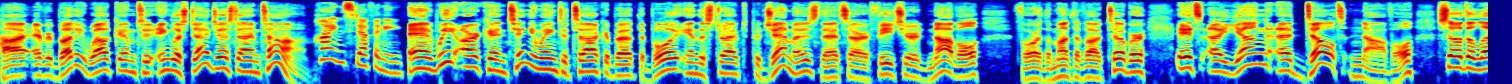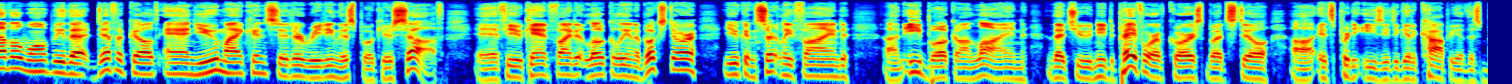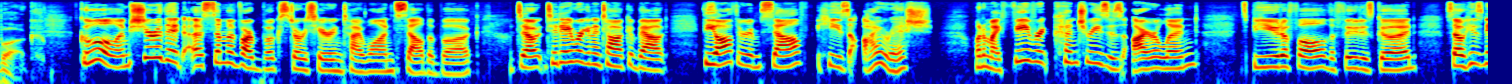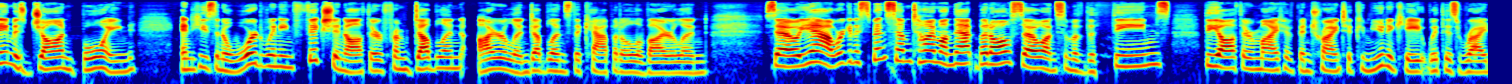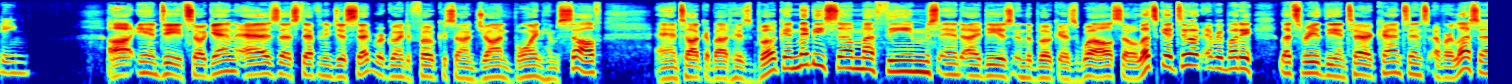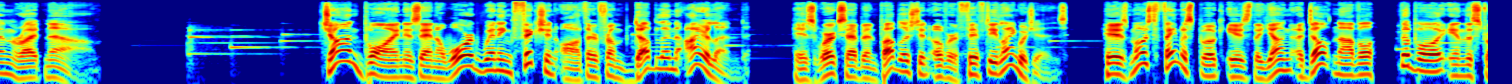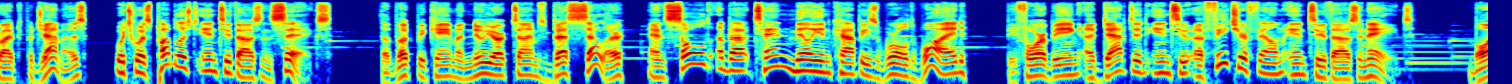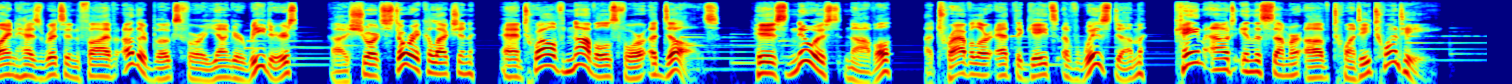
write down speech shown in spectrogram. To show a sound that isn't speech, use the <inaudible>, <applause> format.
Hi, everybody. Welcome to English Digest. I'm Tom. Hi, I'm Stephanie. And we are continuing to talk about The Boy in the Striped Pajamas. That's our featured novel for the month of October. It's a young adult novel, so the level won't be that difficult, and you might consider reading this book yourself. If you can't find it locally in a bookstore, you can certainly find an e-book online that you need to pay for, of course, but still, uh, it's pretty easy to get a copy of this book book. Cool. I'm sure that uh, some of our bookstores here in Taiwan sell the book. So today we're going to talk about the author himself. He's Irish. One of my favorite countries is Ireland. It's beautiful, the food is good. So his name is John Boyne, and he's an award winning fiction author from Dublin, Ireland. Dublin's the capital of Ireland. So, yeah, we're going to spend some time on that, but also on some of the themes the author might have been trying to communicate with his writing. Uh, indeed. So, again, as uh, Stephanie just said, we're going to focus on John Boyne himself and talk about his book and maybe some uh, themes and ideas in the book as well. So, let's get to it, everybody. Let's read the entire contents of our lesson right now. John Boyne is an award winning fiction author from Dublin, Ireland. His works have been published in over 50 languages. His most famous book is the young adult novel The Boy in the Striped Pajamas, which was published in 2006. The book became a New York Times bestseller and sold about 10 million copies worldwide before being adapted into a feature film in 2008. Boyne has written five other books for younger readers, a short story collection, and 12 novels for adults. His newest novel, A Traveler at the Gates of Wisdom, came out in the summer of 2020.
